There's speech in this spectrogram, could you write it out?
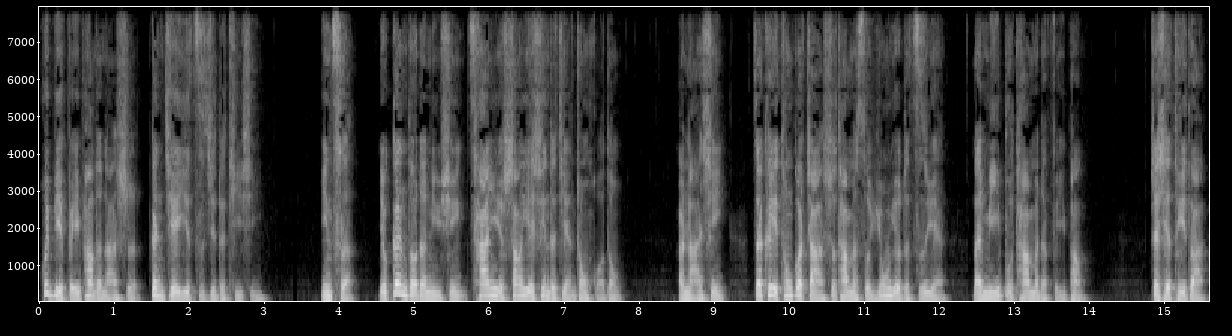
会比肥胖的男士更介意自己的体型。因此，有更多的女性参与商业性的减重活动，而男性则可以通过展示他们所拥有的资源来弥补他们的肥胖。这些推断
